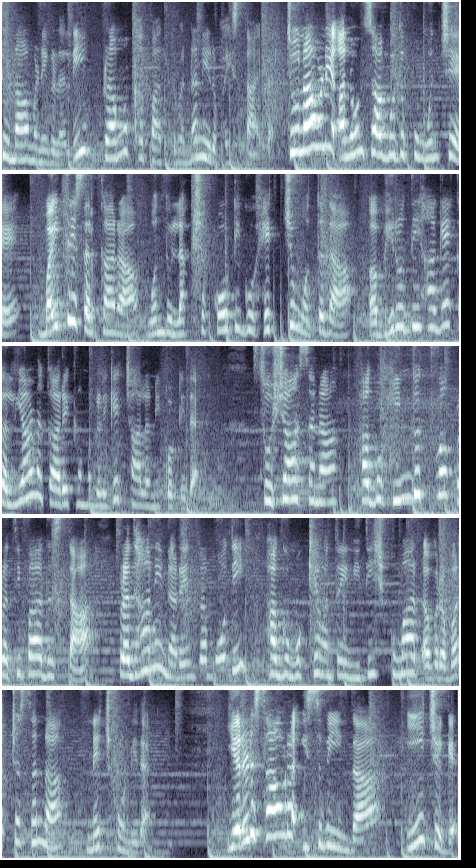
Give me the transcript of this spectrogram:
ಚುನಾವಣೆಗಳಲ್ಲಿ ಪ್ರಮುಖ ಪಾತ್ರವನ್ನ ನಿರ್ವಹಿಸ್ತಾ ಇದೆ ಚುನಾವಣೆ ಅನೌನ್ಸ್ ಆಗುವುದಕ್ಕೂ ಮುಂಚೆ ಮೈತ್ರಿ ಸರ್ಕಾರ ಒಂದು ಲಕ್ಷ ಕೋಟಿಗೂ ಹೆಚ್ಚು ಮೊತ್ತದ ಅಭಿವೃದ್ಧಿ ಹಾಗೆ ಕಲ್ಯಾಣ ಕಾರ್ಯಕ್ರಮಗಳಿಗೆ ಚಾಲನೆ ಕೊಟ್ಟಿದೆ. ಸುಶಾಸನ ಹಾಗೂ ಹಿಂದುತ್ವ ಪ್ರತಿಪಾದಿಸ್ತಾ ಪ್ರಧಾನಿ ನರೇಂದ್ರ ಮೋದಿ ಹಾಗೂ ಮುಖ್ಯಮಂತ್ರಿ ನಿತೀಶ್ ಕುಮಾರ್ ಅವರ ವರ್ಚಸ್ಸನ್ನ ನೆಚ್ಚಿಕೊಂಡಿದೆ. ಎರಡು ಸಾವಿರ ಇಸವಿಯಿಂದ ಈಚೆಗೆ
